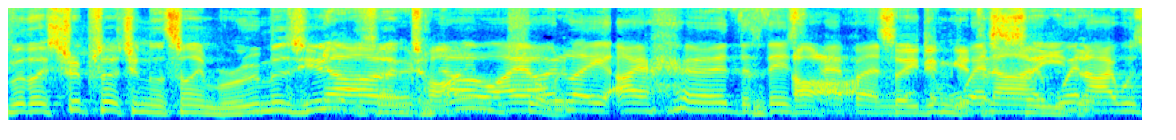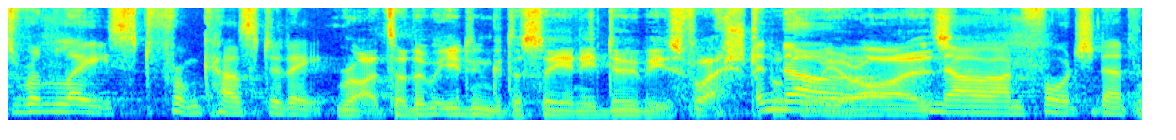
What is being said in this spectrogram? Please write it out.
Were they strip searching in the same room as you No, at the same time? no, I Surely. only I heard that this Ah, happened so you didn't get when to I see when the- I was released from custody. Right, so you didn't get to see any doobies flashed before no, your eyes. no, unfortunately.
